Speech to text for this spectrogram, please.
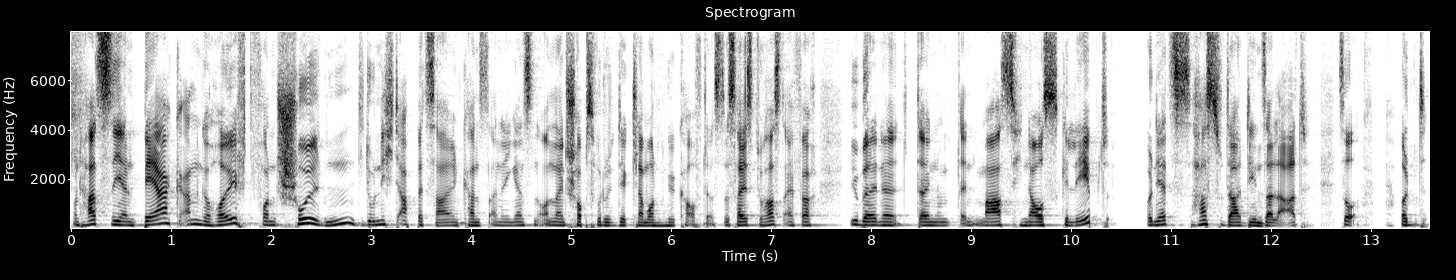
und hast dir einen Berg angehäuft von Schulden, die du nicht abbezahlen kannst an den ganzen Online-Shops, wo du dir Klamotten gekauft hast. Das heißt, du hast einfach über deine, dein, dein Maß hinaus gelebt und jetzt hast du da den Salat. So, und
